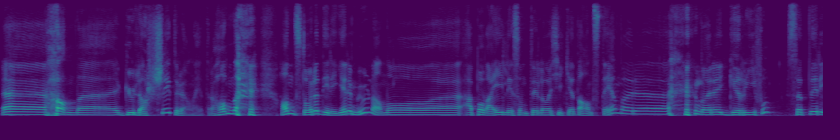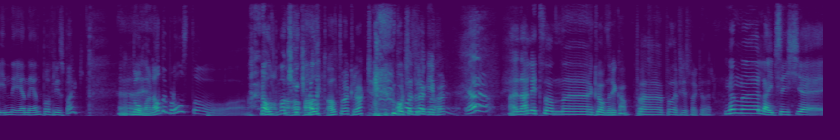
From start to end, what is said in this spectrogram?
Eh, han uh, Gulashi, tror jeg han heter. Han, han står og dirigerer muren, han, og eh, er på vei liksom til å kikke et annet sted når, eh, når Grifo setter inn 1-1 på frispark. Eh, Dommeren hadde blåst, og han alt, var ikke klar. alt, alt var klart, bortsett fra keeperen. Ja, ja. Nei, det er litt sånn uh, klovner i kamp uh, på det frisparket der. Men uh, Leipzig eh,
